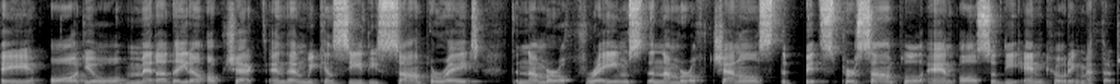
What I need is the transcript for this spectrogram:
a audio metadata object, and then we can see the sample rate, the number of frames, the number of channels, the bits per sample, and also the encoding method.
